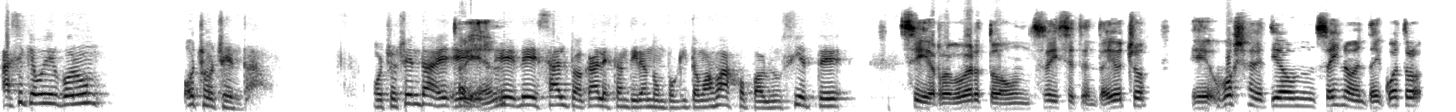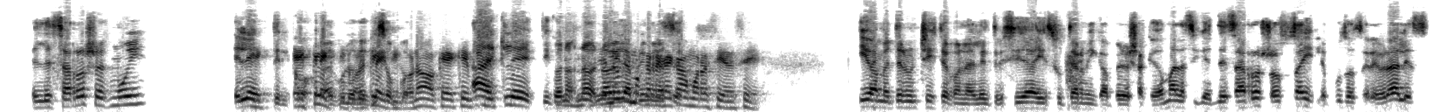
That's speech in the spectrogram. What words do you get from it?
Así que voy a ir con un 880. 880 eh, eh, de salto acá le están tirando un poquito más bajo, Pablo un 7. Sí, Roberto un 678. vos ya le tira un 694. El desarrollo es muy eléctrico. Ecléctico, ecléctico, no, que, Ah, ecléctico, no, no, no vi la primera que recién, sí. Iba a meter un chiste con la electricidad y su térmica, pero ya quedó mal, así que desarrollo 6 le puso cerebrales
